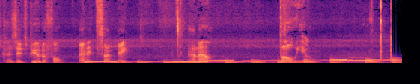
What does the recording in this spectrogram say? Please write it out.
because it's beautiful and it's Sunday. I'm out. Booyah.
